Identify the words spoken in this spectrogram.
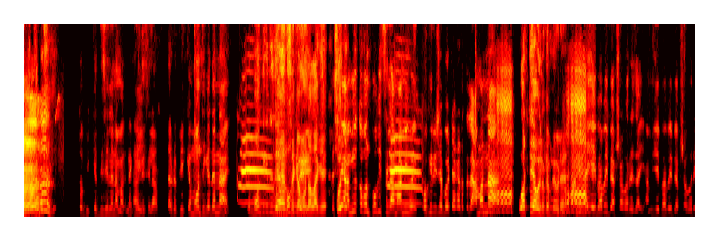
হ্যাঁ। তো ভিক্ষা দিছিলেন আমাকে নাকি? হ্যাঁ, দিছিলাম। তারপরে ভিক্ষা মন থেকে দেন নাই? মন থেকে দিয়েছিলাম সে ফকিরে। লাগে। ওই আমিও তখন ফকির ছিলাম আমি ফকির হিসেবে ওই টাকাটা তাহলে আমার না? ওর হইল কেমনে ওটা? আমি ভাই এইভাবেই ব্যবসা করে যাই। আমি এইভাবেই ব্যবসা করি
